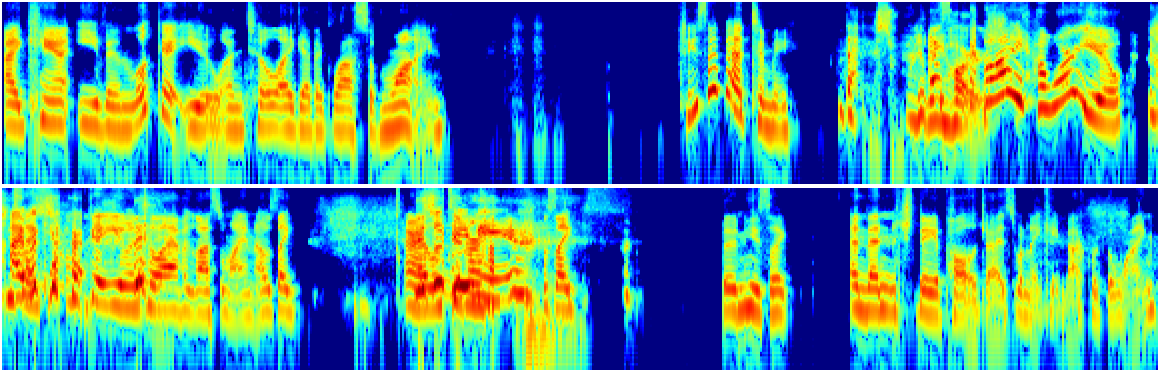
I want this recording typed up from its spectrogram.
I can't even look at you until I get a glass of wine. She said that to me. that is really said, hard. Hi, how are you? I like, I was- can't look at you until I have a glass of wine. I was like, all right, this would be me. I was like, and he's like, and then they apologized when I came back with the wine.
